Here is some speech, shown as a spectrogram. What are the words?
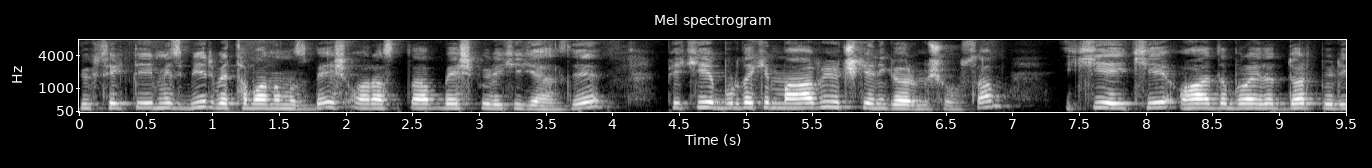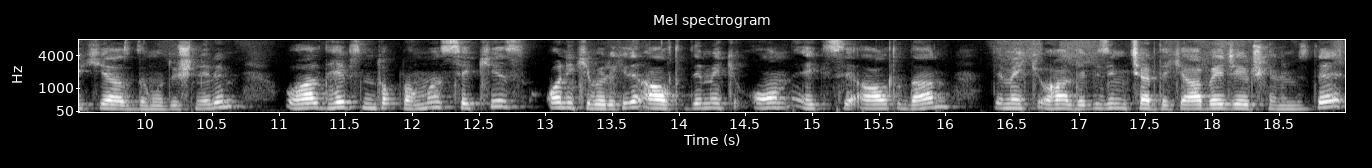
yüksekliğimiz 1 ve tabanımız 5. O arasında 5 bölü 2 geldi. Peki buradaki mavi üçgeni görmüş olsam 2'ye 2 o halde burayı da 4 bölü 2 yazdığımı düşünelim. O halde hepsinin toplamı 8 12 bölü 2'den 6. Demek ki 10 eksi 6'dan demek ki o halde bizim içerideki ABC üçgenimizde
